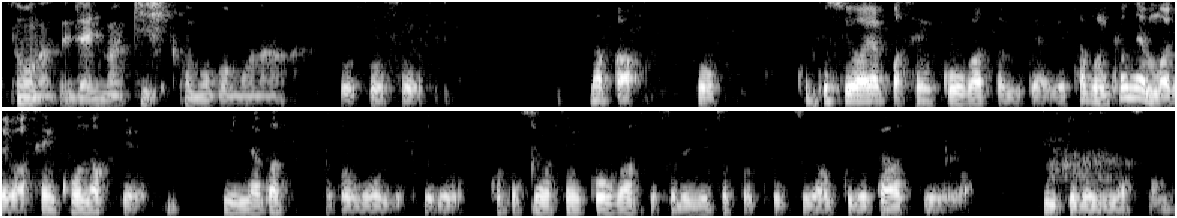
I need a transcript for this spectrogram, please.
そうなんですね。じゃあ今、きひこもごもな。そうそうそう。なんか、そう今年はやっぱ先行があったみたいで、多分去年までは先行なくて、みんな出せてたと思うんですけど、今年は先行があって、それでちょっと通知が遅れたっていうのは、ツイートで見ましたね。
